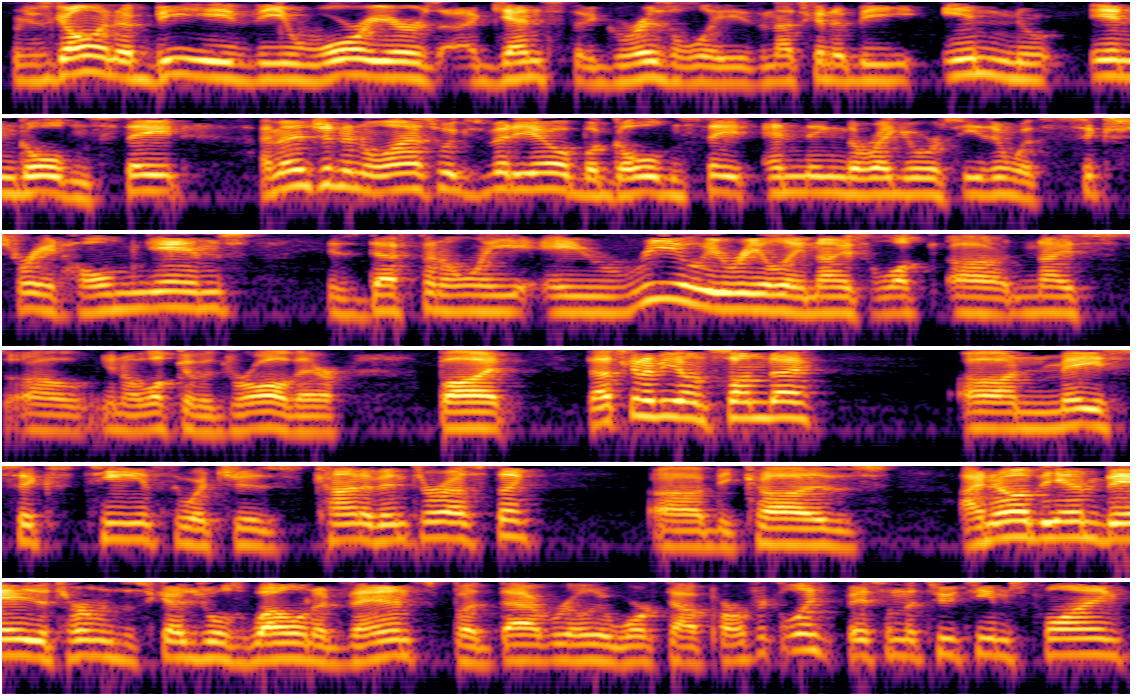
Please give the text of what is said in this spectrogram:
which is going to be the Warriors against the Grizzlies, and that's going to be in in Golden State. I mentioned in last week's video, but Golden State ending the regular season with six straight home games is definitely a really, really nice look, uh, nice, uh, you know, look of the draw there. But that's going to be on Sunday, on May 16th, which is kind of interesting uh, because I know the NBA determines the schedules well in advance, but that really worked out perfectly based on the two teams playing.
